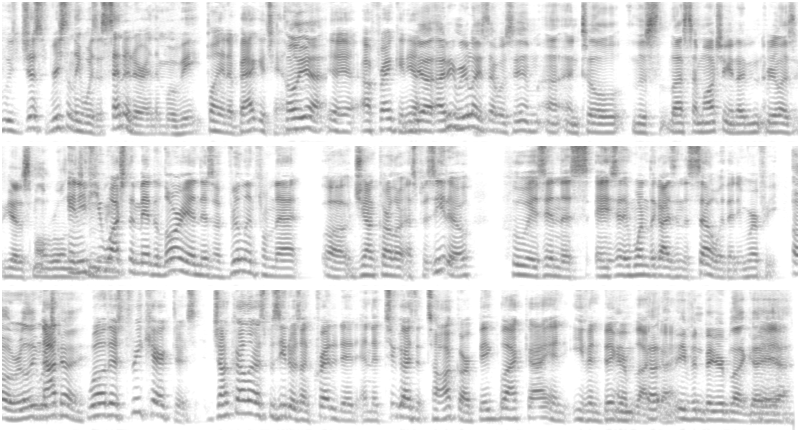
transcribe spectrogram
who just recently was a senator in the movie playing a baggage handler. Oh yeah. yeah, yeah, Al Franken, Yeah. yeah. I didn't realize that was him uh, until this last time watching it. I didn't realize that he had a small role in And if you watch The Mandalorian, there's a villain from that, uh, Giancarlo Esposito, who is in this. He's one of the guys in the cell with Eddie Murphy. Oh really? Which Not- guy? Well, there's three characters. Giancarlo Esposito is uncredited, and the two guys that talk are big black guy and even bigger And, black uh, guy. Even bigger black guy. Yeah,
